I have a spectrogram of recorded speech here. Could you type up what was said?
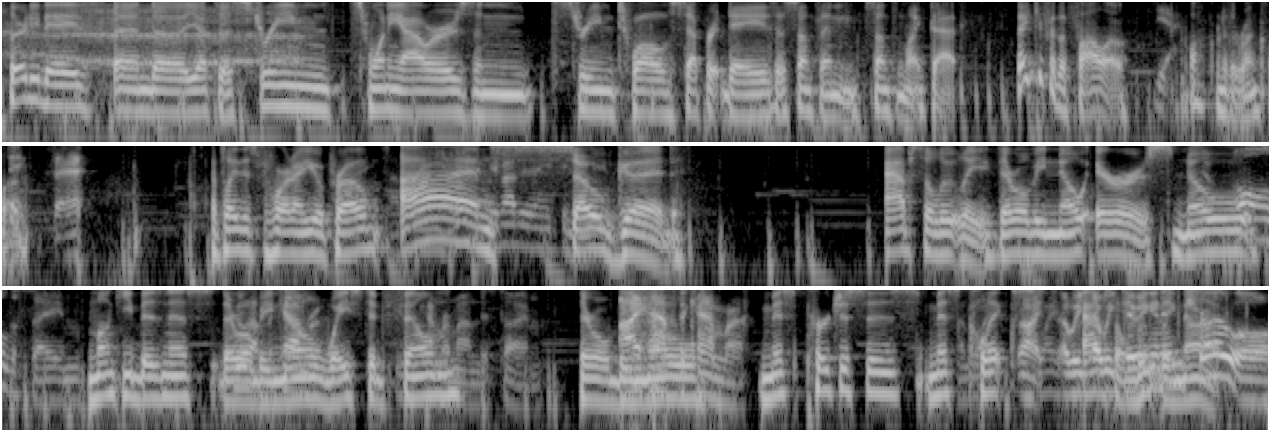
30 days, and uh, you have to stream 20 hours and stream 12 separate days, or something, something like that. Thank you for the follow. Yeah. Welcome to the Run Club. I played this before. and Are you a pro? think I'm we've added anything so new. good. Absolutely, there will be no errors, no All the same. monkey business. There Who will be the no camera? wasted film. This time. There will be I no have the camera. mispurchases, misclicks. Right. Are we, are we doing an intro not. or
